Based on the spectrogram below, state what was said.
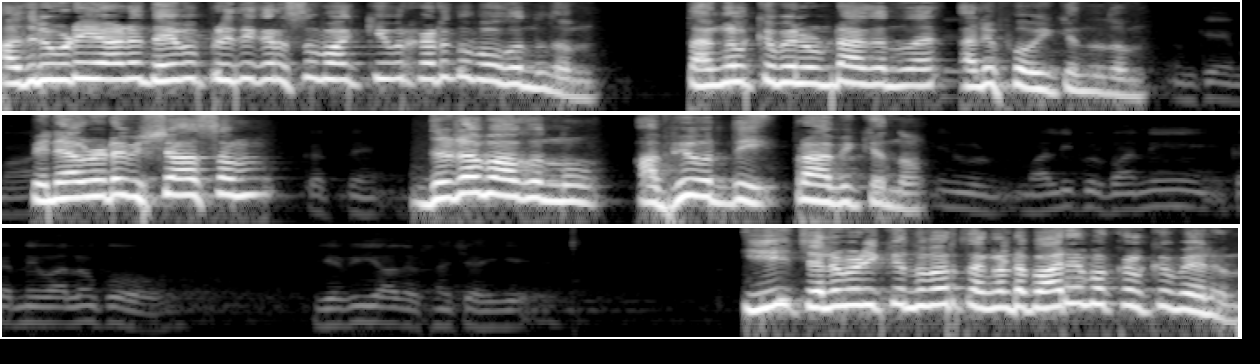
അതിലൂടെയാണ് ദൈവപ്രീതി കരസ്ഥമാക്കിയവർ കടന്നു പോകുന്നതും തങ്ങൾക്ക് മേൽ ഉണ്ടാകുന്നത് അനുഭവിക്കുന്നതും. പിന്നെ അവരുടെ വിശ്വാസം ദൃഢമാകുന്നു അഭിവൃദ്ധി പ്രാപിക്കുന്നു. ഈ ചെലവഴിക്കുന്നവർ തങ്ങളുടെ ഭാര്യ മക്കൾക്ക് മേലും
